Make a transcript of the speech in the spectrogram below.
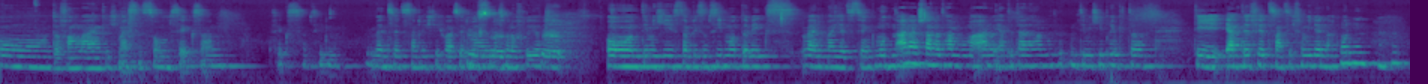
Und da fangen wir eigentlich meistens so um sechs an, sechs, sieben, wenn es jetzt dann richtig heiß ist, müssen wir noch früher. Ja. Und die Michi ist dann bis um sieben unterwegs, weil wir jetzt den Gmunden auch noch einen Standort haben, wo wir auch noch Ernteteile haben und die Michi bringt dann die Ernte für 20 Familien nach Gmunden. Mhm.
